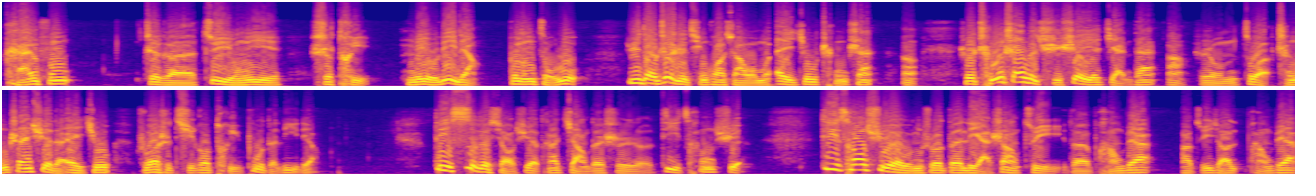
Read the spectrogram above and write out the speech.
寒风，这个最容易使腿没有力量，不能走路。遇到这种情况下，我们艾灸承山啊。所以承山的取穴也简单啊，所以我们做承山穴的艾灸，主要是提高腿部的力量。第四个小穴，它讲的是地仓穴。地仓穴，我们说在脸上嘴的旁边啊，嘴角旁边。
